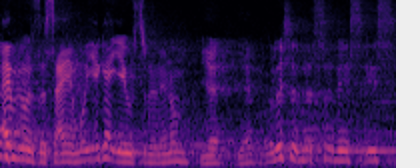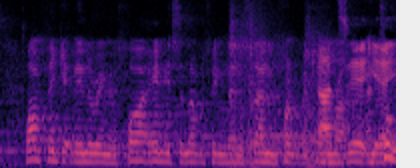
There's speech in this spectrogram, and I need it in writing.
Everyone's the same. Well, you get used to them, you know. Yeah, yeah. Well, listen, listen it's, it's one thing getting in the ring and fighting, it's another thing then standing in front of a camera That's it, and yeah, talking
